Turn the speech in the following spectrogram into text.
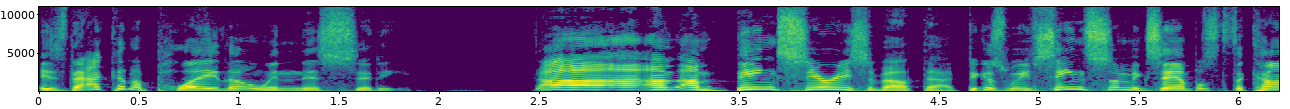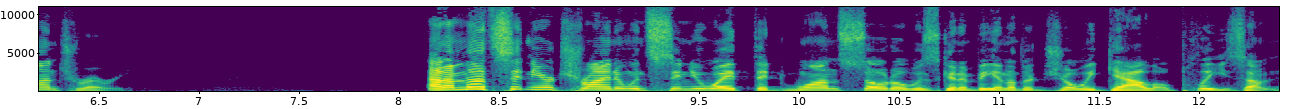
Is that going to play, though, in this city? Uh, I'm, I'm being serious about that because we've seen some examples to the contrary. And I'm not sitting here trying to insinuate that Juan Soto is going to be another Joey Gallo. Please, um,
